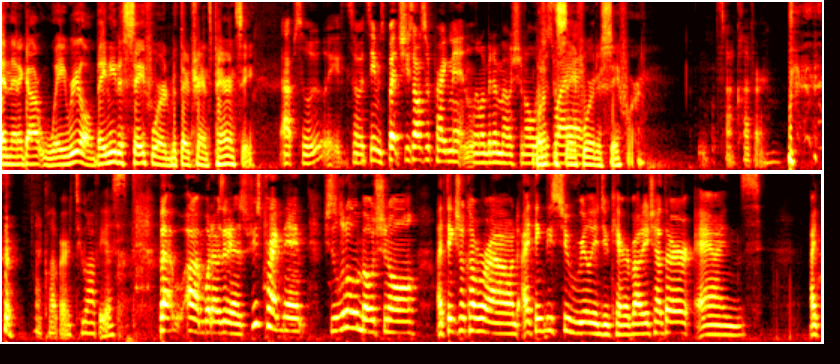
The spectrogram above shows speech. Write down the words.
and then it got way real. They need a safe word with their transparency. Absolutely. So it seems, but she's also pregnant and a little bit emotional, which What is if the why safe I- word is safe word? it's not clever. not clever, too obvious. But um, what I was to is she's pregnant. She's a little emotional. I think she'll come around. I think these two really do care about each other, and I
